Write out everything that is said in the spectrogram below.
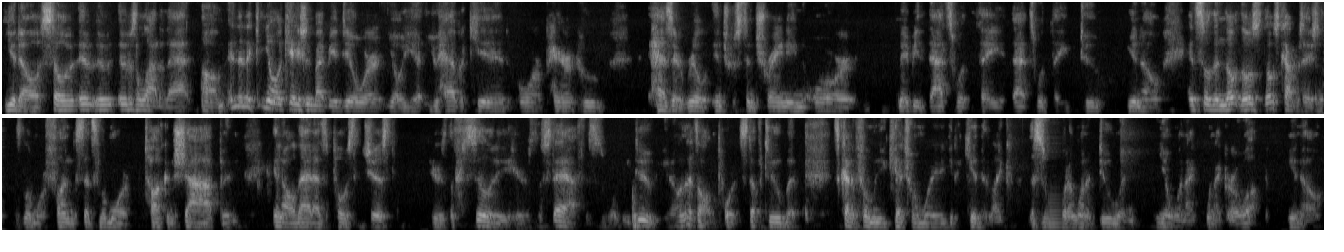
you know, so it, it, it was a lot of that. Um, and then you know, occasionally might be a deal where you know you, you have a kid or a parent who has a real interest in training, or maybe that's what they that's what they do. You know, and so then th- those those conversations is a little more fun because that's a little more talking shop and and all that as opposed to just here's the facility, here's the staff, this is what we do. You know, that's all important stuff too. But it's kind of fun when you catch one where you get a kid that like this is what I want to do when you know when I when I grow up. You know,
